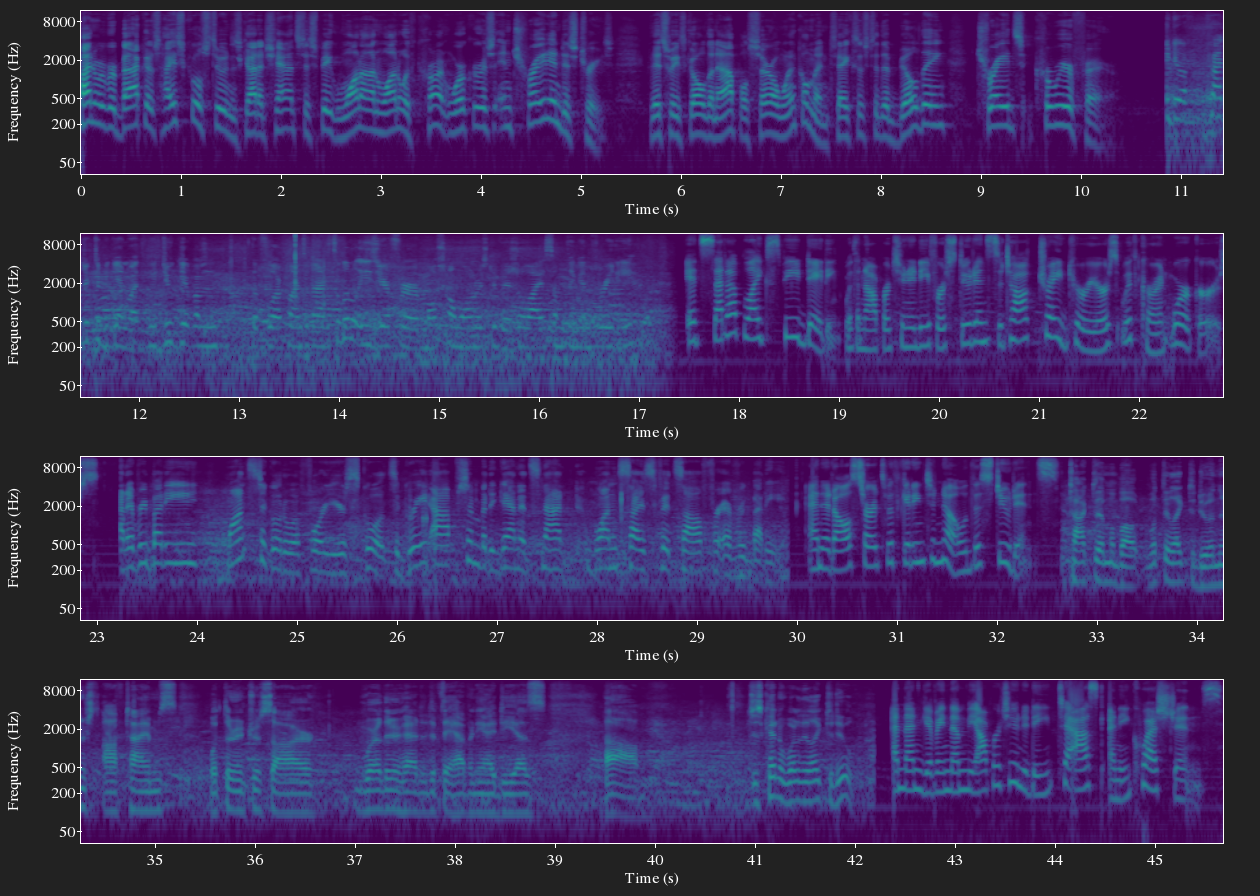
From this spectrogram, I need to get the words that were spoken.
Pine River Backus High School students got a chance to speak one-on-one with current workers in trade industries. This week's Golden Apple, Sarah Winkleman takes us to the Building Trades Career Fair. We do a project to begin with. We do give them the floor plans and that. It's a little easier for most homeowners to visualize something in 3D. It's set up like speed dating with an opportunity for students to talk trade careers with current workers. Not everybody wants to go to a four-year school. It's a great option, but again, it's not one size fits all for everybody. And it all starts with getting to know the students. Talk to them about what they like to do in their off times, what their interests are, where they're headed, if they have any ideas. Um, just kind of what do they like to do. And then giving them the opportunity to ask any questions.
